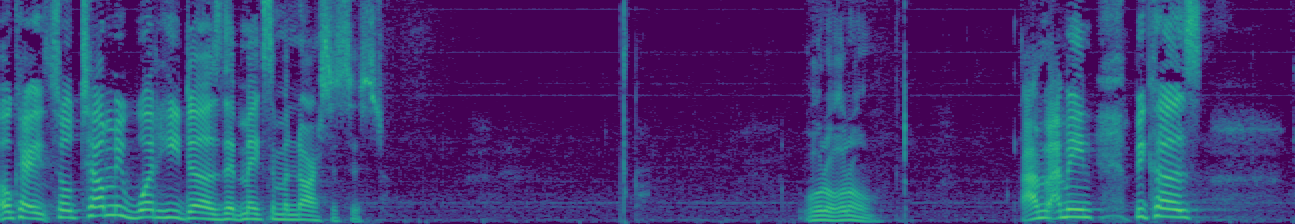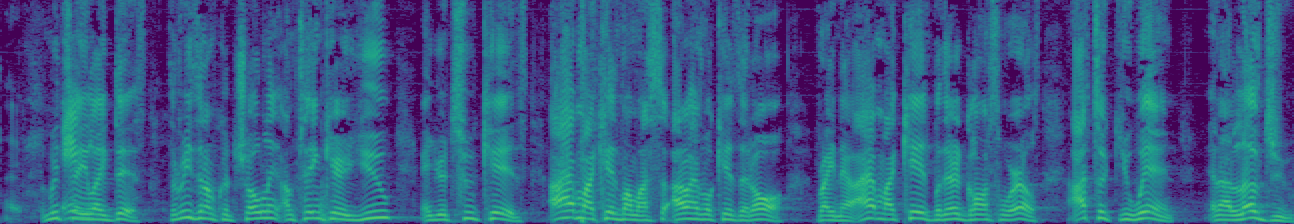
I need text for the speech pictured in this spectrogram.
Okay, so tell me what he does that makes him a narcissist. Hold on, hold on. I, I mean, because Let me tell you like this. The reason I'm controlling, I'm taking care of you and your two kids. I have my kids by myself. I don't have no kids at all right now. I have my kids, but they're gone somewhere else. I took you in, and I loved you.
